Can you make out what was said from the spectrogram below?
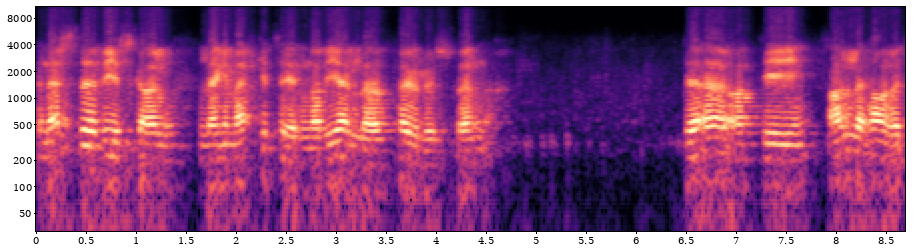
Det neste vi skal legge merke til når det gjelder Paulus' bønner, det er at de alle har et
